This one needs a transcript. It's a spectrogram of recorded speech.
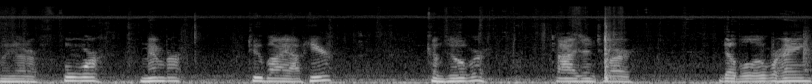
We got our four member two by out here. Comes over, ties into our double overhang,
